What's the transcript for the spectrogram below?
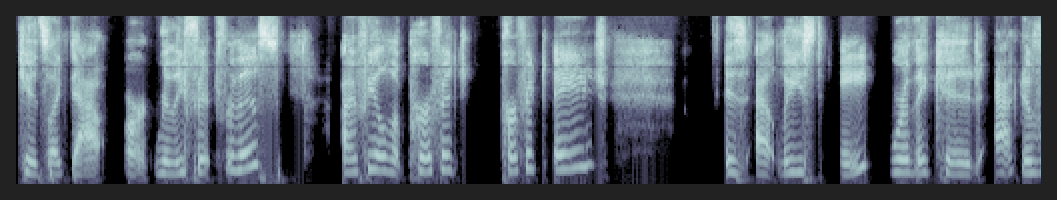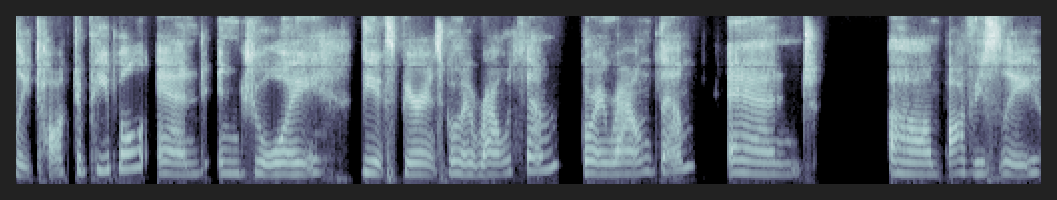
kids like that aren't really fit for this. I feel the perfect perfect age is at least eight, where they could actively talk to people and enjoy the experience going around with them, going around them, and um, obviously,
